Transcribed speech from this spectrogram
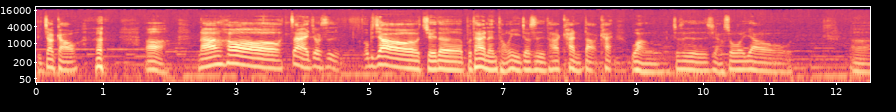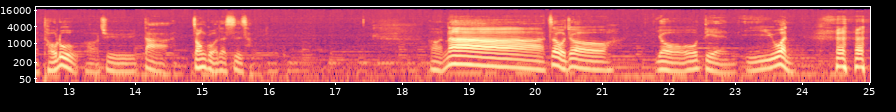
比较高，啊，然后再来就是我比较觉得不太能同意，就是他看到看往就是想说要呃投入哦去大中国的市场。啊，那这我就有点疑问，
